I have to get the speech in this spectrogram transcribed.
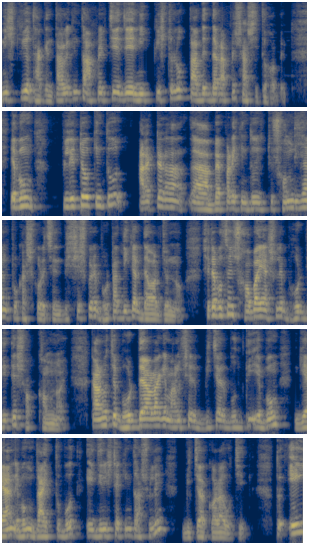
নিষ্ক্রিয় থাকেন তাহলে কিন্তু আপনার চেয়ে যে নিকৃষ্ট লোক তাদের দ্বারা আপনি শাসিত হবেন। এবং প্লেটো কিন্তু আরেকটা ব্যাপারে কিন্তু একটু সন্দিহান প্রকাশ করেছেন। বিশেষ করে ভোটাধিকার দেওয়ার জন্য। সেটা বলছেন সবাই আসলে ভোট দিতে সক্ষম নয়। কারণ হচ্ছে ভোট দেওয়ার আগে মানুষের বিচার বুদ্ধি এবং জ্ঞান এবং দায়িত্ববোধ এই জিনিসটা কিন্তু আসলে বিচার করা উচিত। তো এই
